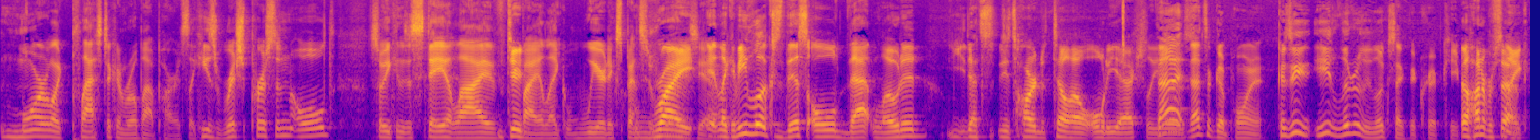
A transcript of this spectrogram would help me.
more like plastic and robot parts. Like he's rich person old, so he can just stay alive Dude. by like weird expensive Right. ways, Yeah. It- like if he looks this old, that loaded, that's it's hard to tell how old he actually That is. that's a good point because he he literally looks like the Crypt Keeper. A hundred percent. Like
